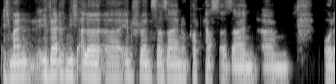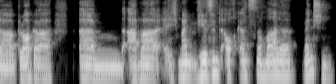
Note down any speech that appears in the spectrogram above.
ich meine, ihr werdet nicht alle äh, Influencer sein und Podcaster sein ähm, oder Blogger. Ähm, aber ich meine, wir sind auch ganz normale Menschen.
